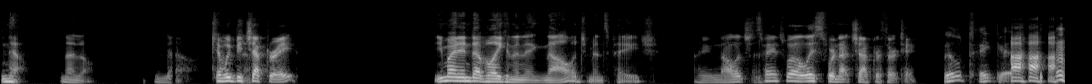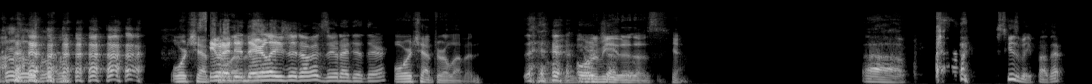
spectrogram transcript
no, not at all. No. Can we be No. chapter eight? You might end up liking an acknowledgments page. Acknowledge its page. Well, at least we're not chapter thirteen. We'll take it. or chapter. See what I did there, ladies and gentlemen? See what I did there? Or chapter eleven. Or want be either of those. Yeah. Uh, excuse me about that.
